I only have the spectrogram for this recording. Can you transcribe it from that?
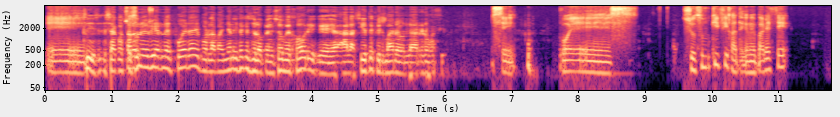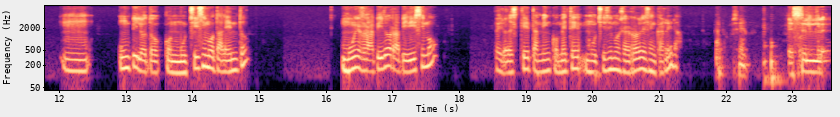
eh, Sí, se- acostaron el viernes fuera y por la mañana dice que se lo pensó mejor y que a las 7 firmaron la renovación. Sí, pues Suzuki, fíjate que me parece mm, un piloto con muchísimo talento, muy rápido, rapidísimo, pero es que también comete muchísimos errores en carrera. Sí. Es el,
